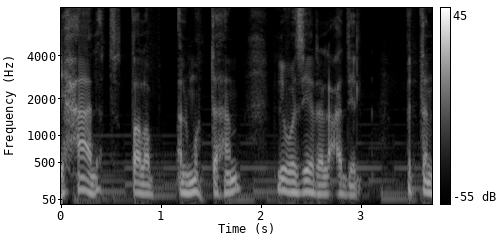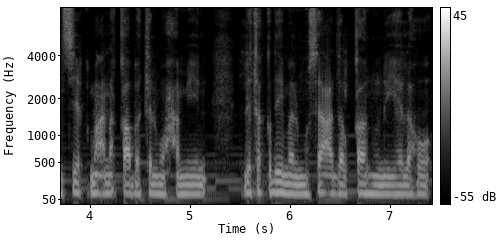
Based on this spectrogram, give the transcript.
إحالة طلب المتهم لوزير العدل بالتنسيق مع نقابة المحامين لتقديم المساعدة القانونية له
